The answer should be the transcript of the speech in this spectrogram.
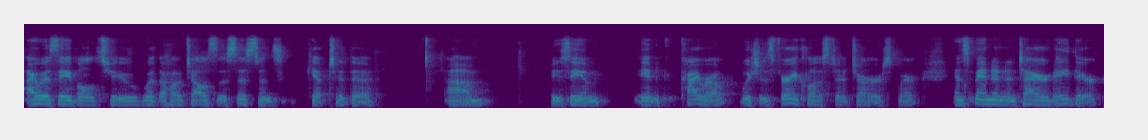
I was able to, with the hotel's assistance, get to the um, museum in Cairo, which is very close to Tahrir Square, and spend an entire day there.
